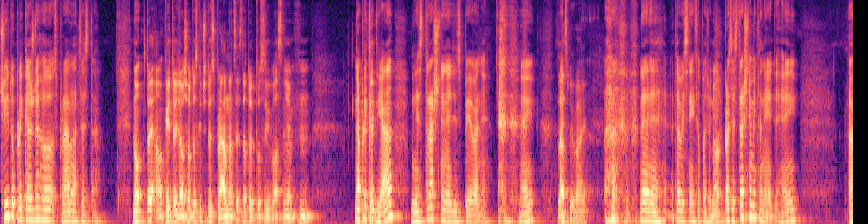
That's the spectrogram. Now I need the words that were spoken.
či je to pre každého správna cesta. No, to je, ok, to je ďalšia otázka, či to je správna cesta, to je to si vlastne, hm. Napríklad Ty... ja, mne strašne nejde spievanie. Hej. Zaspievaj. ne, ne, to by si nechcel počuť. No. Proste strašne mi to nejde, hej. A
